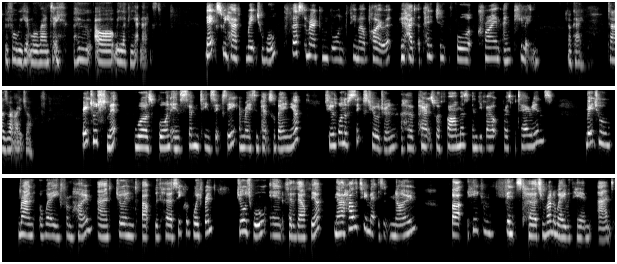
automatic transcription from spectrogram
before we get more ranty, who are we looking at next? Next, we have Rachel Wall, the first American born female pirate who had a penchant for crime and killing. Okay, tell us about Rachel. Rachel Schmidt was born in 1760 and raised in Pennsylvania. She was one of six children. Her parents were farmers and devout Presbyterians. Rachel ran away from home and joined up with her secret boyfriend, George Wall in Philadelphia. Now, how the two met isn't known, but he convinced her to run away with him and,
